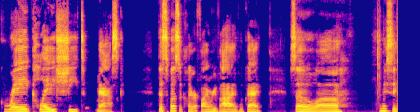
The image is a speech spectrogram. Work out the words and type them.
gray clay sheet mask. This is supposed to clarify and revive, okay? So, uh, let me see.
